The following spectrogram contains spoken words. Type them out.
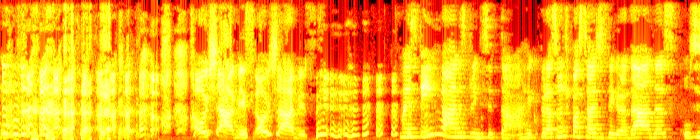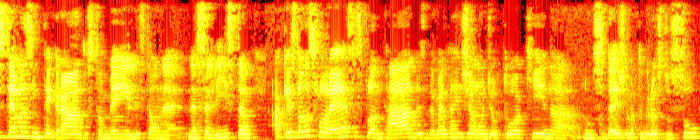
Olha o Chaves, olha o Chaves. Mas tem várias pra gente citar. Recuperação de pastagens degradadas, os sistemas integrados também, eles estão né, nessa lista. A questão das florestas plantadas, ainda mais na região onde eu tô aqui, na, no sudeste do Mato Grosso do Sul,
